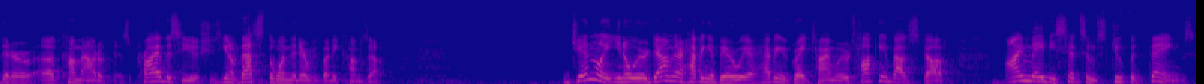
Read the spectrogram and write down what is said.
that are uh, come out of this. Privacy issues, you know, that's the one that everybody comes up. Generally, you know, we were down there having a beer, we were having a great time, we were talking about stuff. I maybe said some stupid things.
